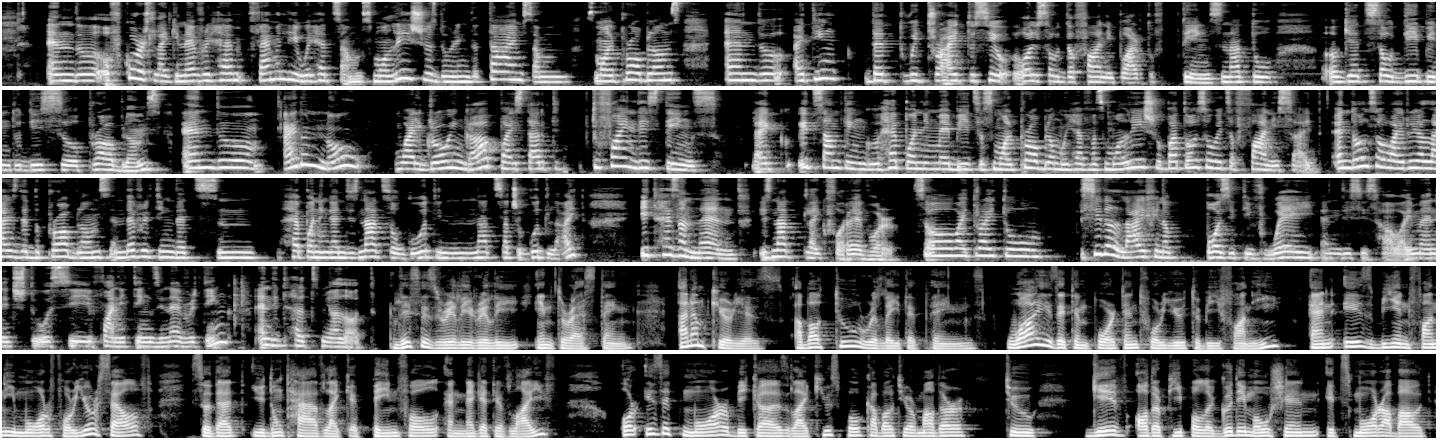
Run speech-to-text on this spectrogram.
And uh, of course, like in every ha- family, we had some small issues during the time, some small problems. And uh, I think that we try to see also the funny part of things, not to uh, get so deep into these uh, problems. And uh, I don't know, while growing up, I started to find these things. Like it's something happening, maybe it's a small problem, we have a small issue, but also it's a funny side. And also, I realized that the problems and everything that's mm, happening and is not so good, in not such a good light, it has an end. It's not like forever. So I try to see the life in a positive way and this is how i manage to see funny things in everything and it helps me a lot this is really really interesting and i'm curious about two related things why is it important for you to be funny And is being funny more for yourself so that you don't have like a painful and negative life? Or is it more because, like you spoke about your mother, to give other people a good emotion? It's more about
